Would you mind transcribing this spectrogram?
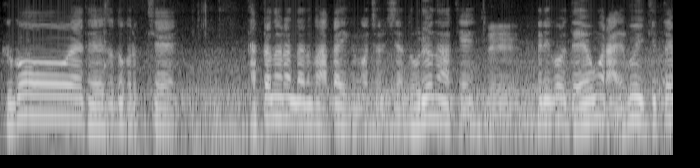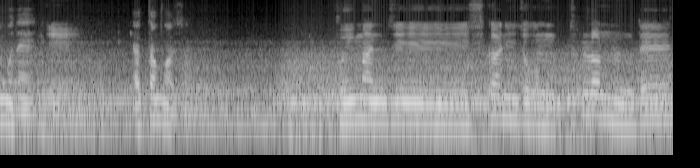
그거에 대해서도 그렇게 답변을 한다는 건 아까 얘기한 것처럼 진짜 노련하게 네. 그리고 내용을 알고 있기 때문에 예. 였던 거죠. 부임한 지 시간이 조금 흘렀는데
